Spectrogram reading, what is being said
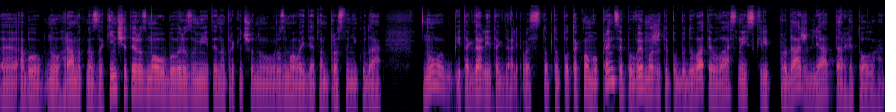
е, Або ну, грамотно закінчити розмову, бо ви розумієте, наприклад, що ну, розмова йде там просто нікуди. Ну і так далі. і так далі. Ось, Тобто, по такому принципу ви можете побудувати власний скрипт продаж для таргетолога.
